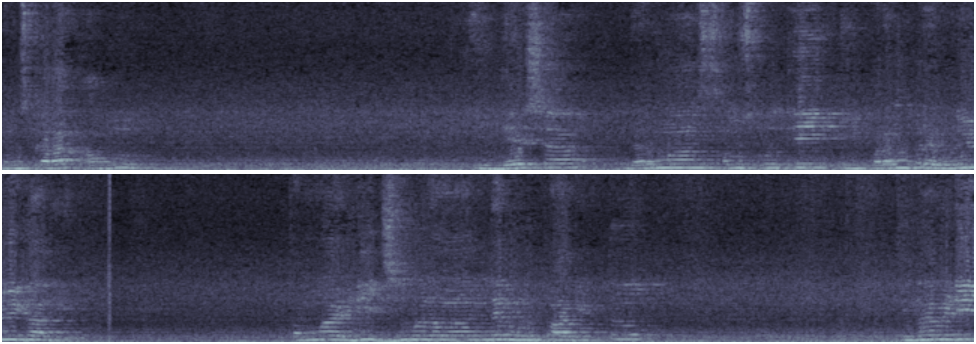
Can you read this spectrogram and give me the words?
ನಮಸ್ಕಾರ. ಹಾಗೂ ಈ ದೇಶ, ಧರ್ಮ, ಸಂಸ್ಕೃತಿ, ಈ ಪರಂಪರೆ ಉಳಿವಿಗಾಗಿ ತಮ್ಮ ಇಡೀ ಜೀವನವನ್ನೇ ಮುಡುಪಾಗಿಟ್ಟು ದಿನವಿಡೀ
